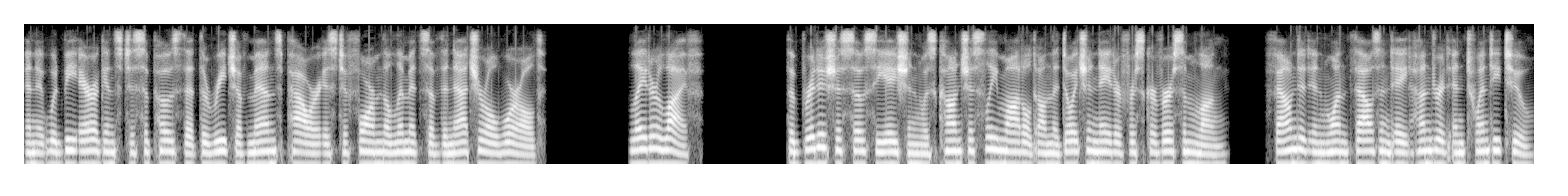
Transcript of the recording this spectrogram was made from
and it would be arrogance to suppose that the reach of man's power is to form the limits of the natural world. Later life The British Association was consciously modelled on the Deutsche Naturforscherversammlung, founded in 1822.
